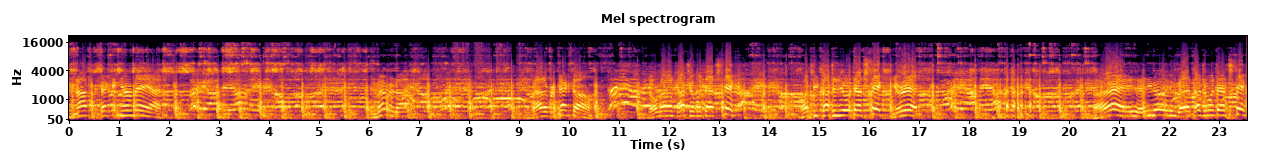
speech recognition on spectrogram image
Not protecting your man. Remember now. You gotta protect them. Don't let him touch him with that stick. Once he touches you with that stick, you're it. All right, there you go. You gotta touch him with that stick.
